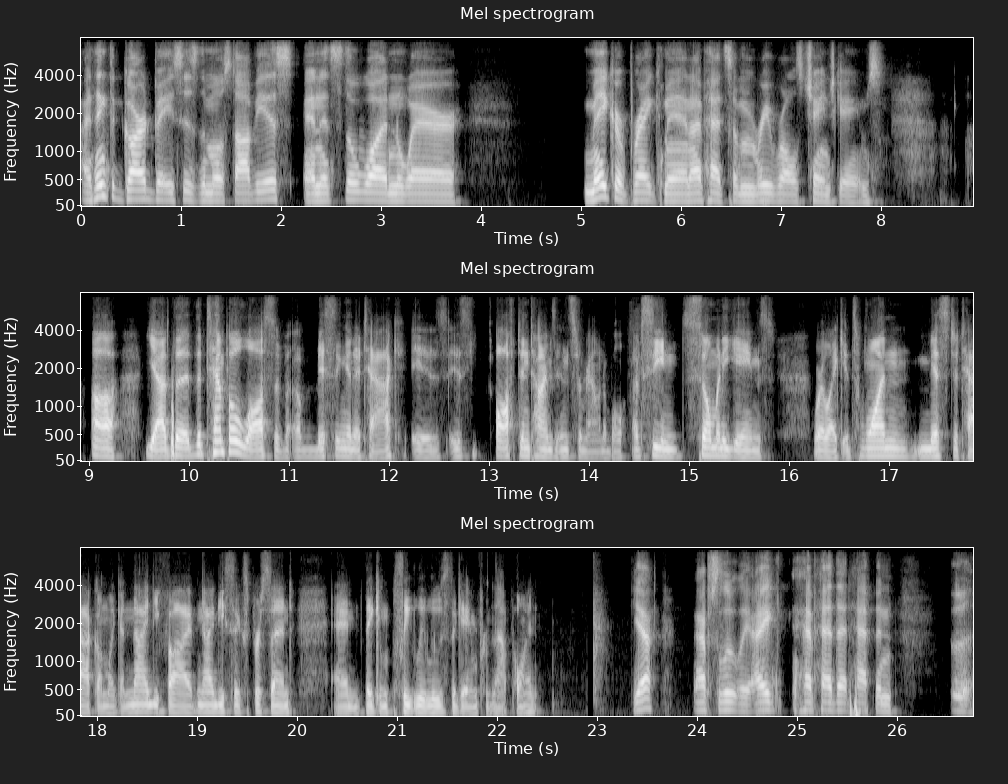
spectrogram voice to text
I think the guard base is the most obvious, and it's the one where make or break, man. I've had some re-rolls change games. Uh, yeah, the the tempo loss of, of missing an attack is is oftentimes insurmountable. I've seen so many games where like it's one missed attack on like a 95, 96%, and they completely lose the game from that point. Yeah, absolutely. I have had that happen ugh,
